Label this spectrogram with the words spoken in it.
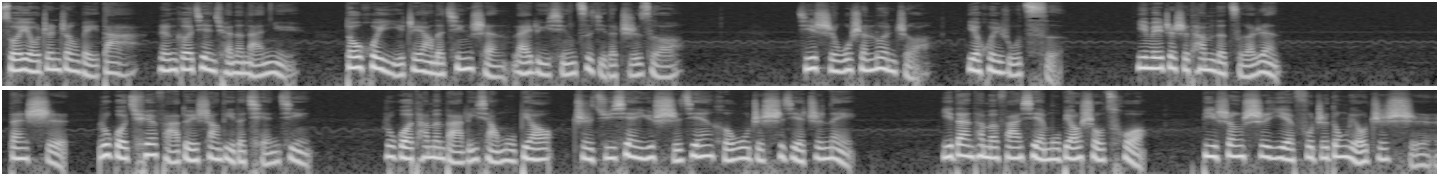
所有真正伟大、人格健全的男女，都会以这样的精神来履行自己的职责。即使无神论者也会如此，因为这是他们的责任。但是如果缺乏对上帝的前进，如果他们把理想目标只局限于时间和物质世界之内，一旦他们发现目标受挫，毕生事业付之东流之时，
